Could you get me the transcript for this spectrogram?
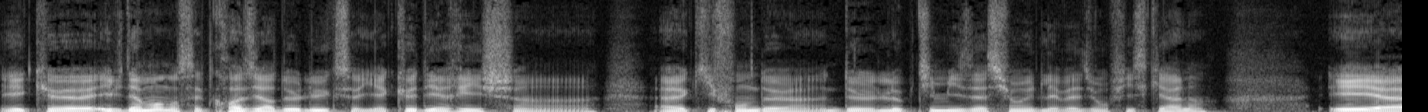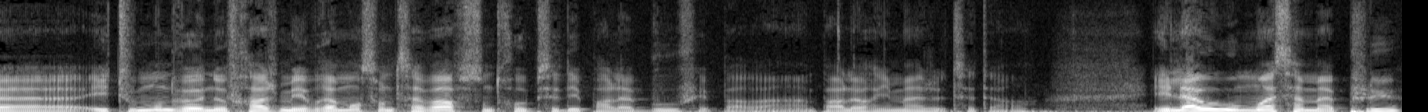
et que évidemment dans cette croisière de luxe, il y a que des riches euh, euh, qui font de, de l'optimisation et de l'évasion fiscale. Et, euh, et tout le monde va au naufrage, mais vraiment sans le savoir, parce qu'ils sont trop obsédés par la bouffe et par, par leur image, etc. Et là où moi ça m'a plu,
